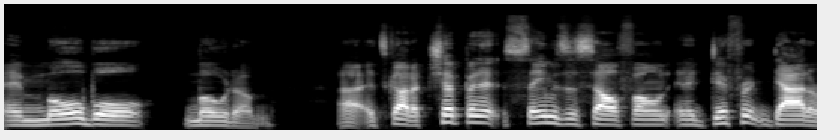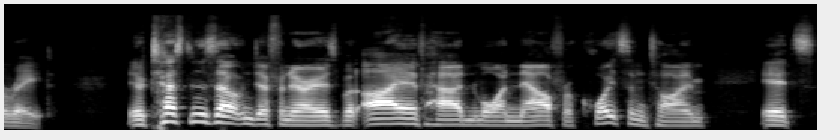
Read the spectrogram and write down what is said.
a mobile modem Uh, it's got a chip in it, same as a cell phone, and a different data rate. They're testing this out in different areas, but I have had one now for quite some time. It's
